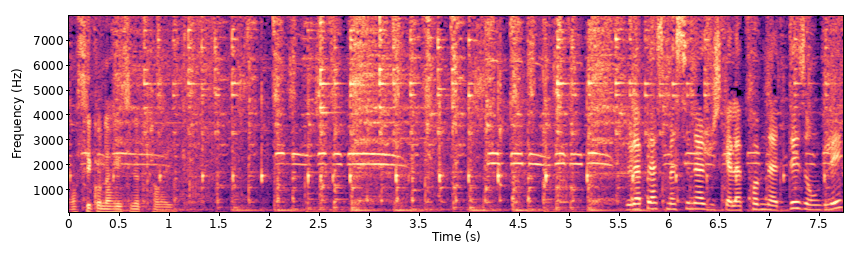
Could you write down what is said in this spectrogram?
on sait qu'on a réussi notre travail. De la place Masséna jusqu'à la promenade des Anglais,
